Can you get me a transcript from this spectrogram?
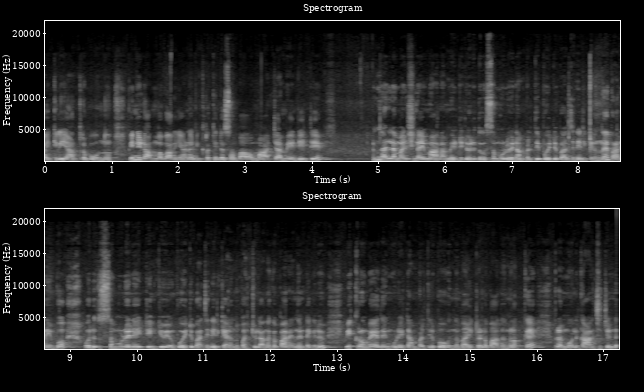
ബൈക്കിൽ യാത്ര പോകുന്നു. പിന്നീട് അമ്മ പറയുകയാണ് വിക്രത്തിന്റെ സ്വഭാവം മാറ്റാൻ വേണ്ടിയിട്ട് നല്ല മനുഷ്യനായി മാറാൻ വേണ്ടിയിട്ട് ഒരു ദിവസം മുഴുവൻ അമ്പലത്തിൽ പോയിട്ട് ഭജന ഇരിക്കണമെന്ന് പറയുമ്പോൾ ഒരു ദിവസം മുഴുവനായിട്ട് എനിക്ക് പോയിട്ട് ഭജന ഇരിക്കാനൊന്നും പറ്റില്ല എന്നൊക്കെ പറയുന്നുണ്ടെങ്കിലും വിക്രം വേദയും കൂടിയിട്ട് അമ്പലത്തിൽ പോകുന്നതായിട്ടുള്ള ഭാഗങ്ങളൊക്കെ പ്രമോൽ കാണിച്ചിട്ടുണ്ട്.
